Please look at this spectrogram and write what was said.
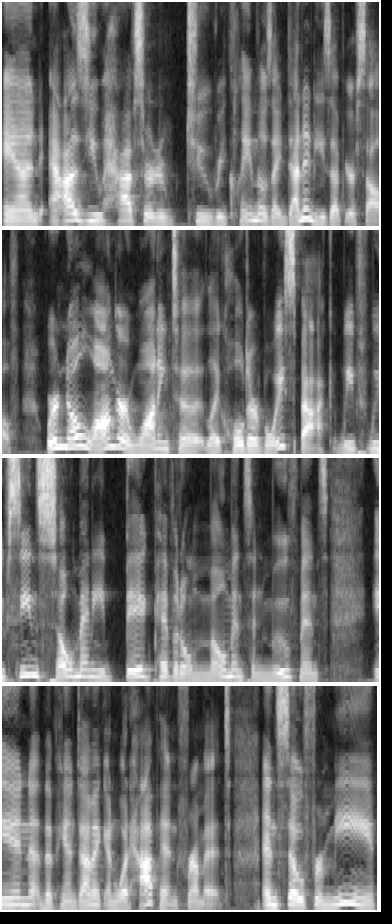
and as you have started to reclaim those identities of yourself. We're no longer wanting to like hold our voice back. We've we've seen so many big pivotal moments and movements in the pandemic and what happened from it. And so for me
